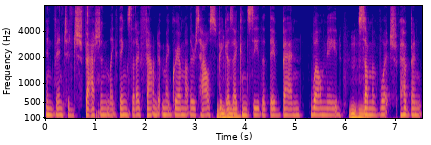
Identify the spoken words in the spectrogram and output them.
in vintage fashion, like things that I found at my grandmother's house because I Mhm. can see that they've been well made, Mhm. some of which have been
